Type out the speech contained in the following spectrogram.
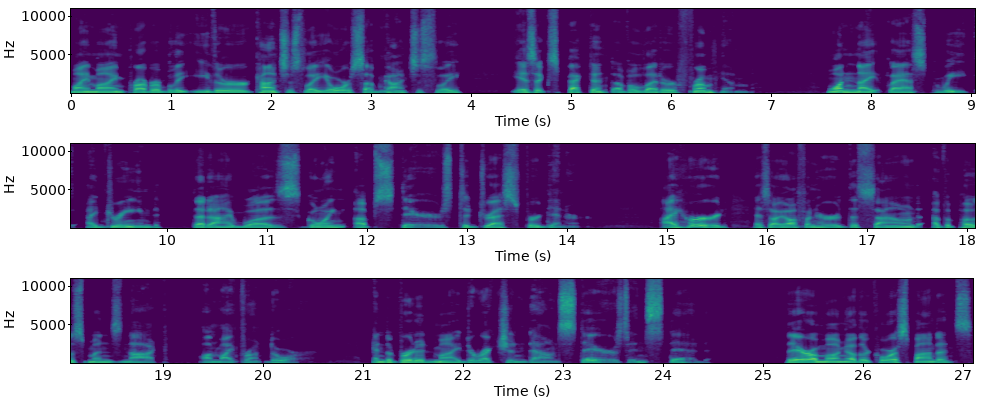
my mind probably either consciously or subconsciously is expectant of a letter from him. One night last week I dreamed that I was going upstairs to dress for dinner. I heard, as I often heard, the sound of the postman's knock on my front door, and diverted my direction downstairs instead. There, among other correspondence,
